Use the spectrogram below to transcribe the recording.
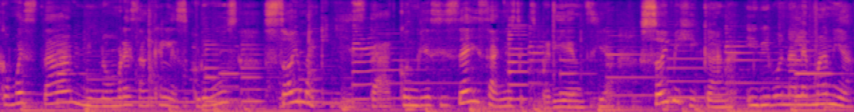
¿cómo están? Mi nombre es Ángeles Cruz, soy maquillista con 16 años de experiencia, soy mexicana y vivo en Alemania.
